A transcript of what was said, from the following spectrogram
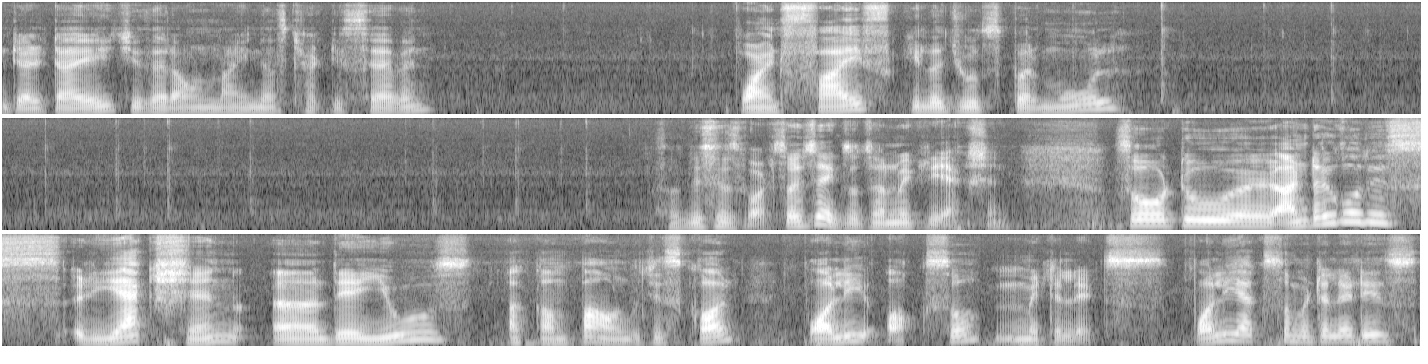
delta H is around minus 37.5 kilojoules per mole. So, this is what. So, it is an exothermic reaction. So, to uh, undergo this reaction uh, they use a compound which is called polyoxometalates. Polyoxometalate is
